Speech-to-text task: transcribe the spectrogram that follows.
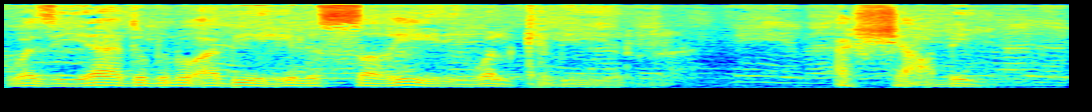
وزياد بن أبيه للصغير والكبير الشعبي.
